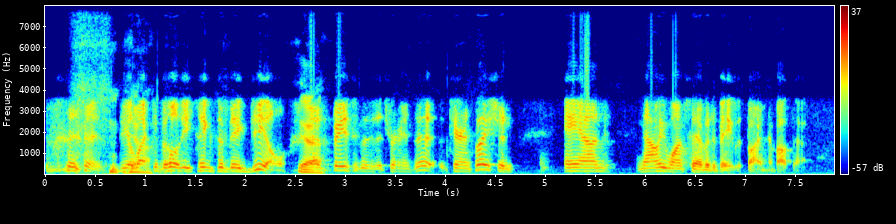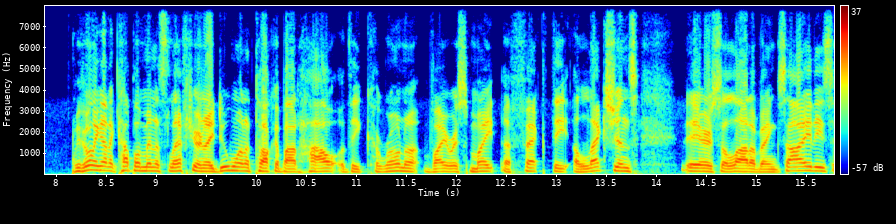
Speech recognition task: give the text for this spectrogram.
the yeah. electability thing's a big deal. Yeah. That's basically the trans- translation. And now he wants to have a debate with Biden about that. We've only got a couple minutes left here, and I do want to talk about how the coronavirus might affect the elections. There's a lot of anxieties.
